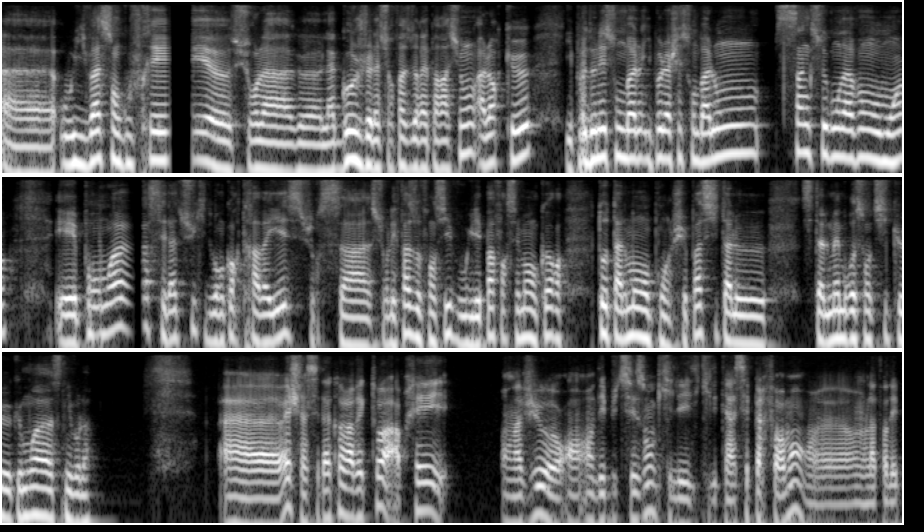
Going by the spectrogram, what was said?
euh, où il va s'engouffrer euh, sur la, gauche de la surface de réparation, alors que il peut donner son il peut lâcher son ballon 5 secondes avant au moins. Et pour moi, c'est là-dessus qu'il doit encore travailler sur sa, sur les phases offensives où il n'est pas forcément encore totalement au point. Je sais pas si tu as le, si as le même ressenti que, que moi à ce niveau-là. Ouais, je suis assez d'accord avec toi. Après, on a vu en, début de saison qu'il qu'il était assez performant. Euh, on l'attendait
